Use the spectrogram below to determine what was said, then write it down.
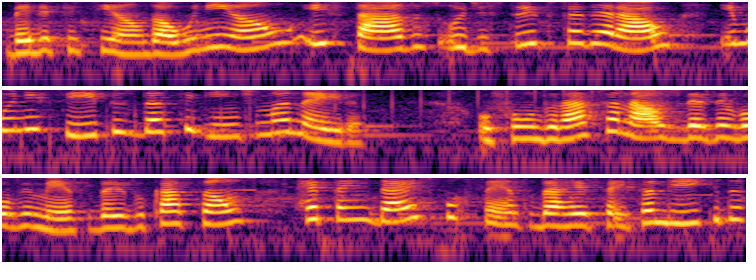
beneficiando a União, estados, o Distrito Federal e municípios da seguinte maneira: o Fundo Nacional de Desenvolvimento da Educação retém 10% da receita líquida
